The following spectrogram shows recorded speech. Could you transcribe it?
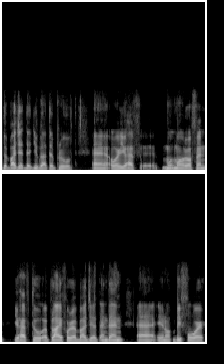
the budget that you got approved, or you have more often you have to apply for a budget and then uh, you know before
